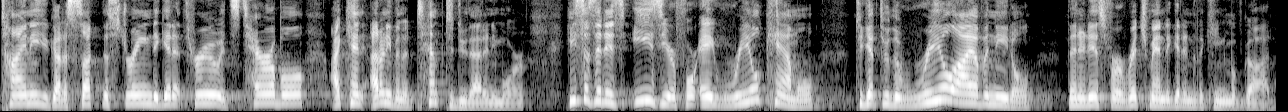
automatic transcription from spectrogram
tiny, you got to suck the string to get it through. It's terrible. I can't, I don't even attempt to do that anymore. He says it is easier for a real camel to get through the real eye of a needle than it is for a rich man to get into the kingdom of God.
